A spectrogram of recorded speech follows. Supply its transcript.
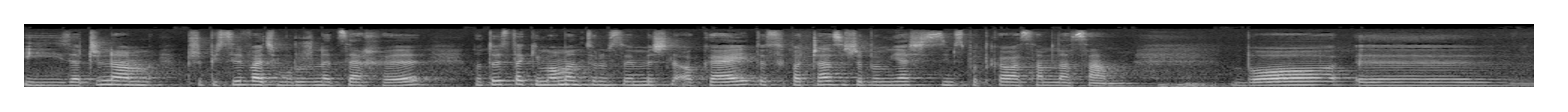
i zaczynam przypisywać mu różne cechy, no to jest taki moment, w którym sobie myślę, ok, to jest chyba czas, żebym ja się z nim spotkała sam na sam. Bo yy,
